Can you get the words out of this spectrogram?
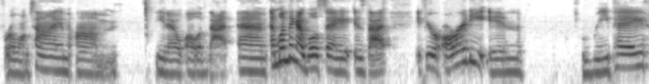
for a long time. Um, you know, all of that. Um, and one thing I will say is that if you're already in REPAYE,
